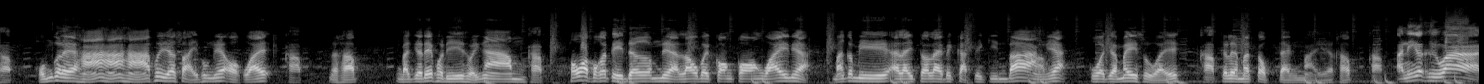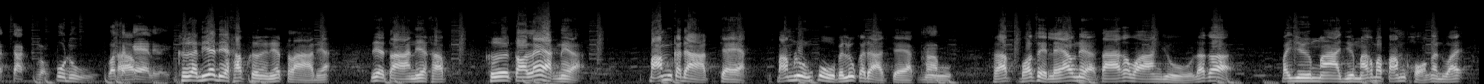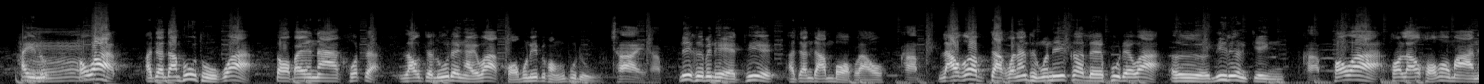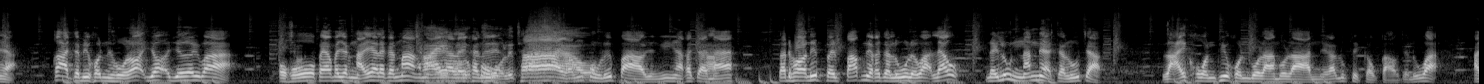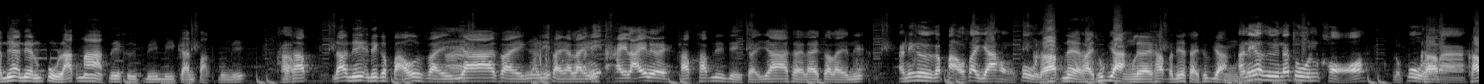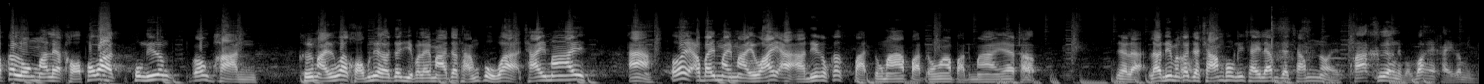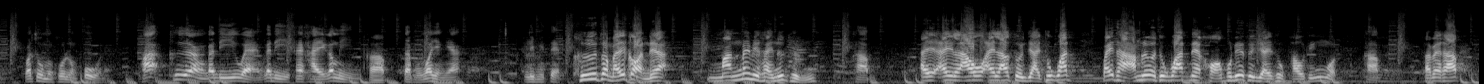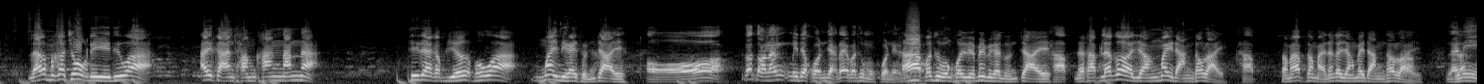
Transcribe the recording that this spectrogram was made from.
ครับ ผมก็เลยหาหาหาเพื่อจะใส่พวกนี้ออกไว้ครับนะครับ มันจะได้พอดีสวยงาม ครับ เพราะว่าปกติเดิมเนี่ยเราไปกองกองไว้เนี่ย มันก็มีอะไรต่ออะไรไปกัดไปกินบ้างครับเนี้ยกลัวจะไม่สวยครับ ก็เลยมาตกแต่งใหม่อะครับ ครับ อันนี้ก็คือว่าจากหลวงปู่ดูวัดสแกเลย คืออันเนี้ยเนี่ยครับคืออันเนี้ยตราเนี้ยเนี่ยตราเนี้ยครับคือตอนแรกเนี่ย ปั๊มกระดาษแจก ปั๊มลูกหลวงปู่เป็นลูกกระดาษแจกอยู่ครับพอเสร็จแล้วเนี่ยตาก็วางอยู่ แล้วก็ไปยืมมายืมมาก็มาปั๊มของกันไว้ ให้รู้อืม เพราะว่าอาจารย์ดำพูดถูกว่าต่อไปอนาคตอะเราจะรู้ได้ไงว่าของพวกนี้เป็นของหลวงปู่ดู ใช่ครับนี่คือเป็นเหตุที่อาจารย์ดำบอกเรา ครับเราก็จากวันนั้นถึงวันนี้ก็เลยพูดได้ว่า เออ นี่เรื่องจริง ครับ เพราะว่าพอเราเอาของออกมาเนี่ย ก็อาจจะมีคนหัวเราะเยาะเย้ยว่า โอ้โหแปลมาจากไหนอะไรกันมากมายใช่อะไรของหลวงปู่หรือเปล่าใช่ของหลวงปู่หรือเปล่าอย่างนี้ไงเข้าใจไหมแต่พอนี้เป็นปั๊บเนี่ยก็จะรู้เลยว่า แล้วในรุ่นนั้นเนี่ยจะรู้จักหลายคนที่คนโบราณโบราณเนี่ยครับลูกศิษย์เก่าๆจะรู้ว่าอันเนี้ยเนี่ยหลวงปู่รักมากนี่คือมีมีการปักตรงนี้ครับนะครับแล้วอันนี้อันนี้กระเป๋าใส่อ่ายยาใส่เงินใส่อะไรอันนี้ไฮไลท์เลยครับครับนี่ดิใส่ยาใส่อะไรต่ออะไรอันนี้ อันนี้คือกระเป๋าใส่ยาของหลวงปู่เลยครับเนี่ยใส่ทุกอย่างเลยครับ อันนี้ใส่ทุกอย่างเลยอันนี้ก็คือนทูลขอหลวงปู่ครับมาครับก็ลงมาแหละขอเพราะว่าพวกนี้ต้องต้องผ่าน คือหมายถึงว่าของพวกนี้เราจะหยิบอะไรมาจะถามหลวงปู่ว่าใช้ไหมอะเอ้ยเอาใบใหม่ ๆ ไว้อะอันนี้ก็ปัดออกมาปัดออกมาปัดมาเนี่ยครับเนี่ยแหละแล้วนี่มันก็จะช้ำพวกนี้ใช้แล้วมันจะช้ำหน่อย พระเครื่องเนี่ยผมว่าใครๆก็มี วัตถุมงคลหลวงปู่เนี่ยพระเครื่องก็ดีแหวนก็ดีใครๆก็มีครับ แต่ผมว่าอย่างเงี้ยลิมิเต็ดคือสมัยก่อนเนี่ยมันไม่มีใครนึกถึงครับไอ้ไอ้เราไอ้เราส่วนใหญ่ทุกวัด ไปถามเลยว่าทุกวัดเนี่ยของพวกนี้ส่วนใหญ่ถูกเผาทิ้งหมดครับใช่ไหมครับ แล้วมันก็โชคดีที่ว่าไอ้การทำครั้งนั้นน่ะ ที่ได้กับเยอะเพราะว่าไม่มีใครสนใจอ๋อ ก็ตอนนั้นมีแต่คนอยากได้วัตถุมงคลอย่างคเดีรัยบวัตถุมงคลเนี่ยไม่มีใครสนใจครับ นะครับ แล้วก็ยังไม่ดังเท่าไหร่ครับ สมัยสมัยนั้นก็ยังไม่ดังเท่าไหร่และนี่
